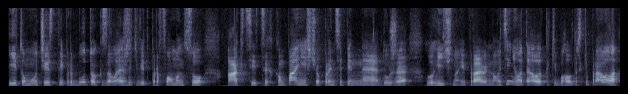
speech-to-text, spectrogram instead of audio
І тому чистий прибуток залежить від перформансу акцій цих компаній, що в принципі не дуже логічно і правильно оцінювати, але такі бухгалтерські правила.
